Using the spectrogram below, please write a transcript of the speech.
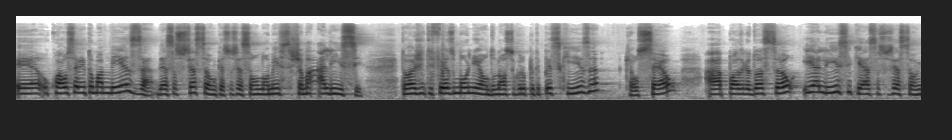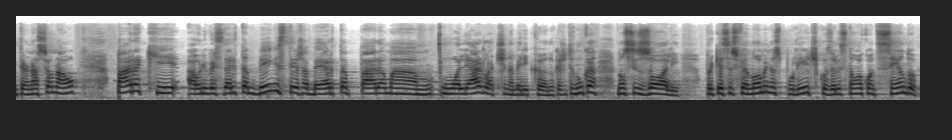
é, o qual será então uma mesa dessa associação, que a associação, o nome se chama Alice. Então a gente fez uma união do nosso grupo de pesquisa, que é o CEL, a pós-graduação e a Alice, que é essa associação internacional, para que a universidade também esteja aberta para uma, um olhar latino-americano, que a gente nunca não se isole, porque esses fenômenos políticos eles estão acontecendo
